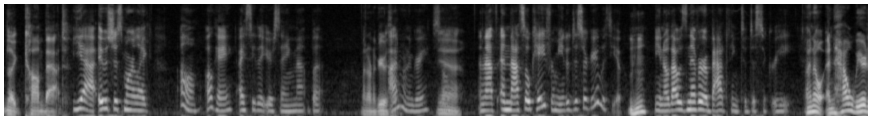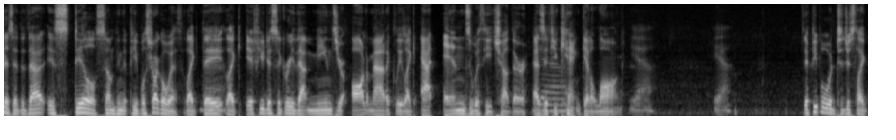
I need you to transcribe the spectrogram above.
like combat. yeah, it was just more like, "Oh, okay, I see that you're saying that, but I don't agree with you. I it. don't agree." So, Yeah. and that's and that's okay for me to disagree with you. Mm-hmm. You know, that was never a bad thing to disagree. I know. And how weird is it that that is still something that people struggle with? Like they Yeah. like if you disagree, that means you're automatically like at ends with each other, as if you can't get along. Yeah, yeah. If people would to just like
